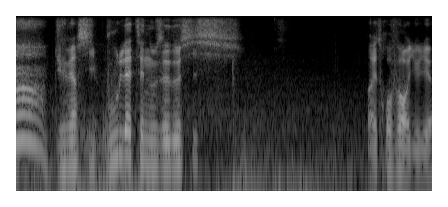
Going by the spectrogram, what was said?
Oh, Dieu merci, Boulette elle nous aide aussi. On est trop fort Yulia.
